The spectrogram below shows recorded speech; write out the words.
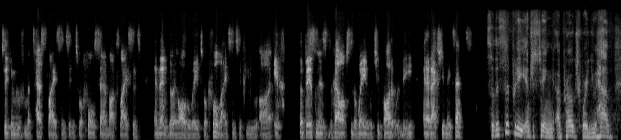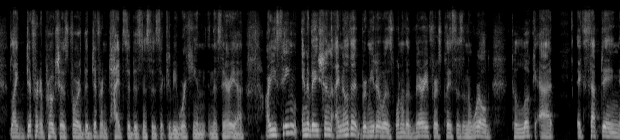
So you can move from a test license into a full sandbox license, and then going all the way to a full license if you uh, if the business develops in the way in which you thought it would be, and it actually makes sense. So this is a pretty interesting approach where you have like different approaches for the different types of businesses that could be working in, in this area. Are you seeing innovation? I know that Bermuda was one of the very first places in the world to look at accepting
